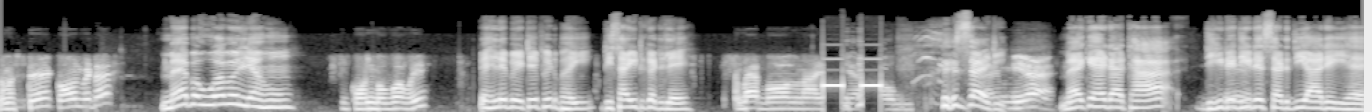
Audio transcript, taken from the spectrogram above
नमस्ते कौन बेटा? मैं बउआ बोल रहा हूँ। कौन बउआ भाई? पहले बेटे फिर भाई। डिसाइड कर ले। मैं बोलना सॉरी नहीं है मैं कह रहा था धीरे धीरे सर्दी आ रही है।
